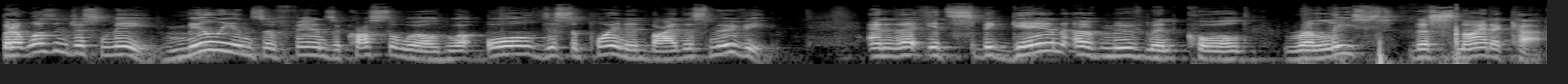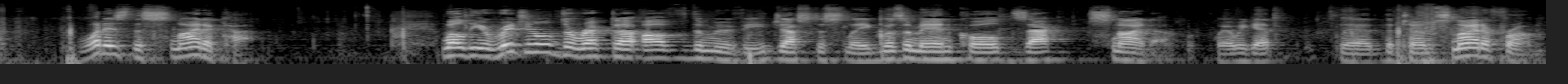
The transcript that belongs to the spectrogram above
But it wasn't just me. Millions of fans across the world were all disappointed by this movie. And it began a movement called Release the Snyder Cut. What is the Snyder Cut? Well, the original director of the movie, Justice League, was a man called Zack Snyder, where we get the, the term Snyder from.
